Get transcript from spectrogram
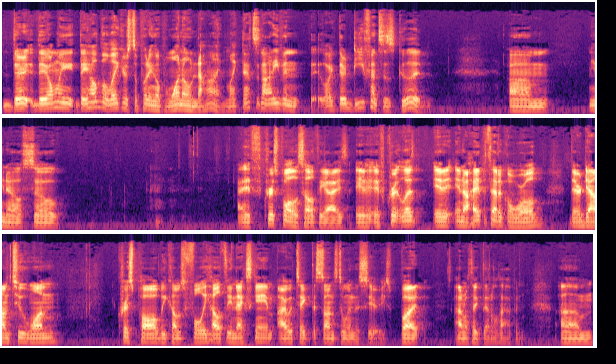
they they only they held the Lakers to putting up 109. Like that's not even like their defense is good. Um, you know, so if Chris Paul is healthy, I if, if in a hypothetical world they're down two one, Chris Paul becomes fully healthy next game, I would take the Suns to win the series, but I don't think that'll happen. Um,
